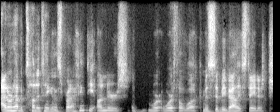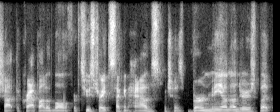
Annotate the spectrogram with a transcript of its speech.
I don't have a ton of taking the spread. I think the unders were worth a look. Mississippi Valley State has shot the crap out of the ball for two straight second halves, which has burned me on unders. But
